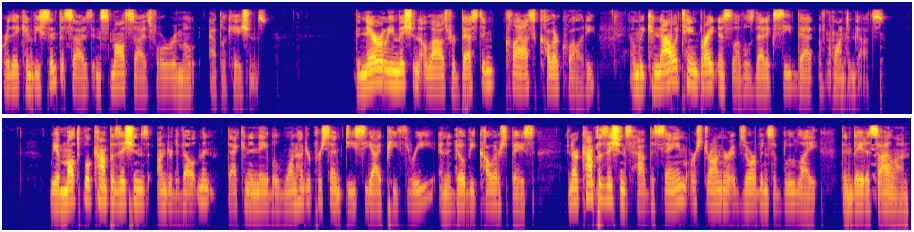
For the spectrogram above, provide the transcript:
or they can be synthesized in small size for remote applications. The narrow emission allows for best-in-class color quality, and we can now attain brightness levels that exceed that of quantum dots. We have multiple compositions under development that can enable 100% DCI-P3 and Adobe Color Space, and our compositions have the same or stronger absorbance of blue light than beta SiAlON,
